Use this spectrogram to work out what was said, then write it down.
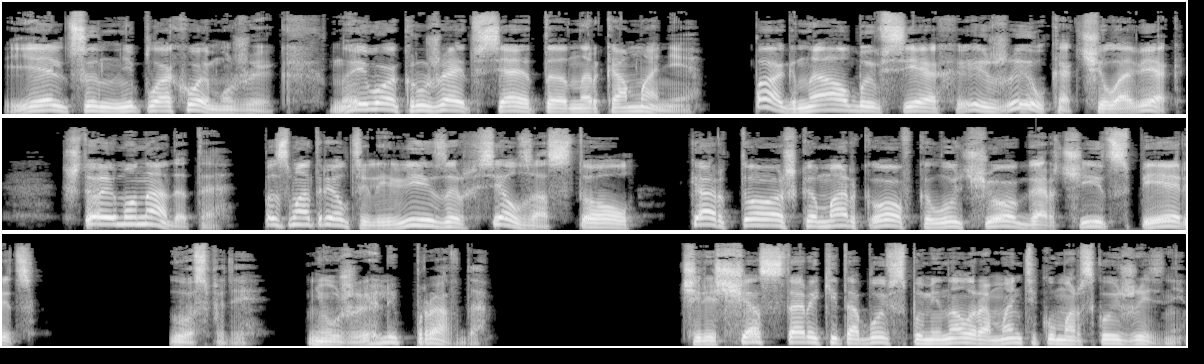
«Ельцин неплохой мужик, но его окружает вся эта наркомания. Погнал бы всех и жил как человек. Что ему надо-то? Посмотрел телевизор, сел за стол. Картошка, морковка, лучок, горчиц, перец. Господи, неужели правда? Через час старый китобой вспоминал романтику морской жизни.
